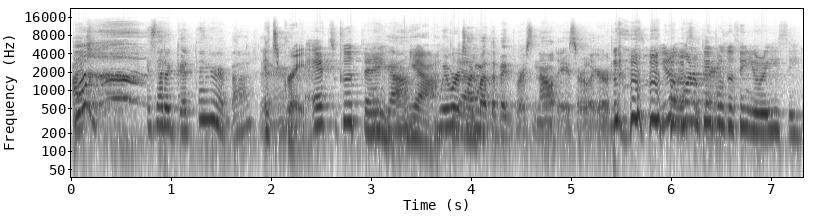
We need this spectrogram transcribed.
I, is that a good thing or a bad thing? it's great. It's a good thing. Yeah. Yeah. We were Yeah. talking about the big personalities earlier. You don't want okay. people to think you're easy.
